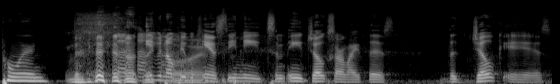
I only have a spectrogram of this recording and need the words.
porn. even though people can't see me, to me, jokes are like this. The joke is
